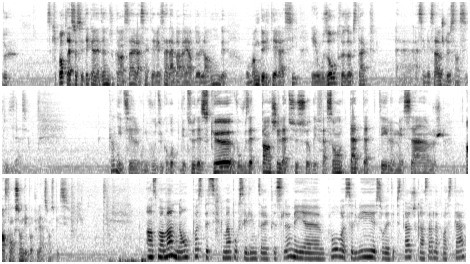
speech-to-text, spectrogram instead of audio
deux. Ce qui porte la Société canadienne du cancer à s'intéresser à la barrière de langue, au manque de littératie et aux autres obstacles euh, à ces messages de sensibilisation. Qu'en est-il au niveau du groupe d'études? Est-ce que vous vous êtes penché là-dessus sur des façons d'adapter le message en fonction des populations spécifiques? En ce moment, non, pas spécifiquement pour ces lignes directrices-là, mais euh, pour celui sur le dépistage du cancer de la prostate,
